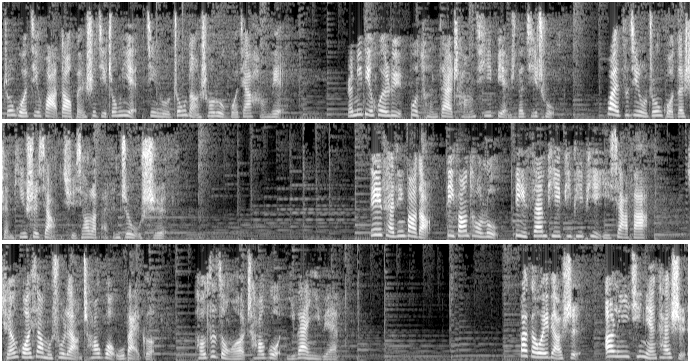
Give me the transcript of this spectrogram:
中国计划到本世纪中叶进入中等收入国家行列。人民币汇率不存在长期贬值的基础。外资进入中国的审批事项取消了百分之五十。第一财经报道，地方透露，第三批 PPP 已下发，全国项目数量超过五百个，投资总额超过一万亿元。发改委表示，二零一七年开始，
